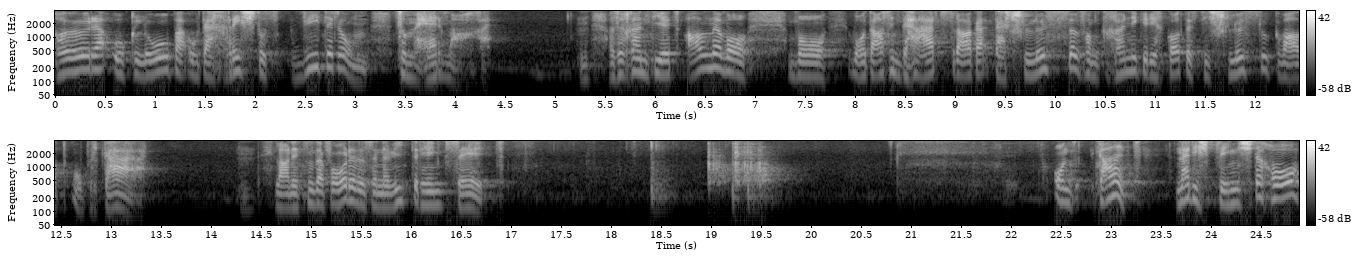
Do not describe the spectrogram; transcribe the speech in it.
hören und glauben und den Christus wiederum zum Herr machen. Also könnt ihr jetzt allen, wo, wo, wo das in der Herz tragen, den Schlüssel vom Königreich Gottes, die Schlüsselgewalt übergeben. Ich lade jetzt nur da vorne, dass ihr ihn weiterhin seht. Und, galt, dann ist Pfingsten gekommen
